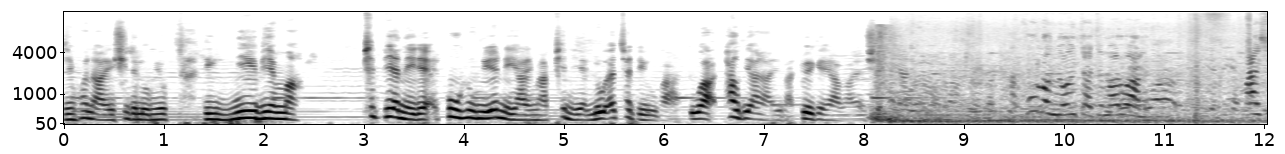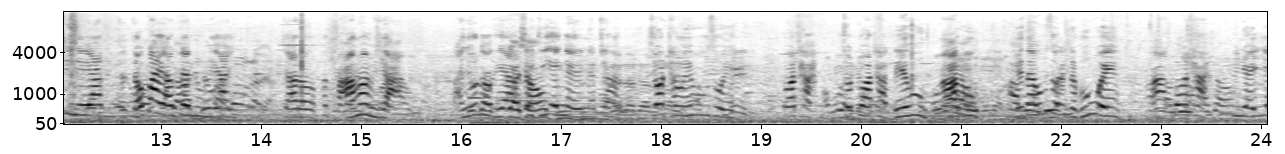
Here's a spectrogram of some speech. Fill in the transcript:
ရင်ဖွင့်တာတွေရှိတယ်လို့မျိုးဒီမြေပြင်မှာဖြစ်ပြနေတဲ့ကိုလှူနေတဲ့နေရာတွေမှာဖြစ်နေတဲ့လိုအပ်ချက်တွေကိုပါ तू ကထောက်ပြတာတွေပါတွေ့ခဲ့ရပါတယ်ရှင်အခုလိုမျိုးကြကျမတို့ကလေပိုင်ရှင်တွေကဒုက္ခရောက်တဲ့လူတွေကကြတော့ဘာမှမရဘူး။အညို့လူတွေကဒီအိမ်ငယ်နဲ့ထားကြောထမင်းဘူးဆိုရင် တွားထားကြောတွားထား၄ဘူး၅ဘူးရေတဘူးဆိုရင်တဘူးဝင်အာတွားထားပြီးနေရ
